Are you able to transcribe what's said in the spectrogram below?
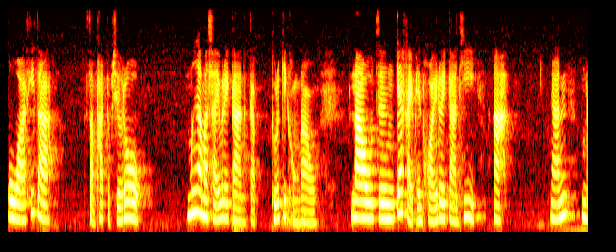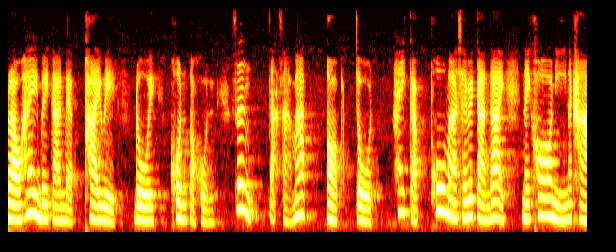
กลัวที่จะสัมผัสกับเชื้อโรค เมื่อมาใช้บริการกับธุรกิจของเรา เราจึงแก้ไขเพนพอยต์โดยการที่ อะ งั้นเราให้บริการแบบ private โดยคนต่อคน ซึ่งจะสามารถตอบโจทย์ให้กับผู้มาใช้บริการได้ในข้อนี้นะคะ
